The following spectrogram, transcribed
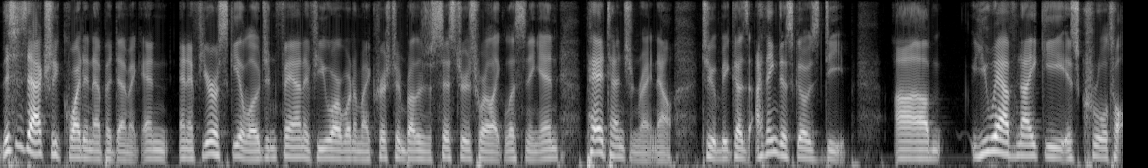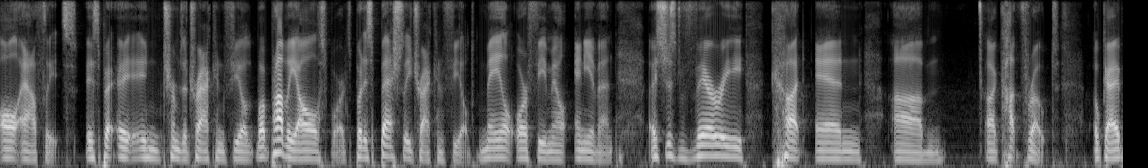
This is actually quite an epidemic. And and if you're a Skiologian fan, if you are one of my Christian brothers or sisters who are like listening in, pay attention right now too, because I think this goes deep. Um, you have Nike is cruel to all athletes in terms of track and field, but probably all sports, but especially track and field, male or female, any event. It's just very cut and um, uh, cutthroat. Okay.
